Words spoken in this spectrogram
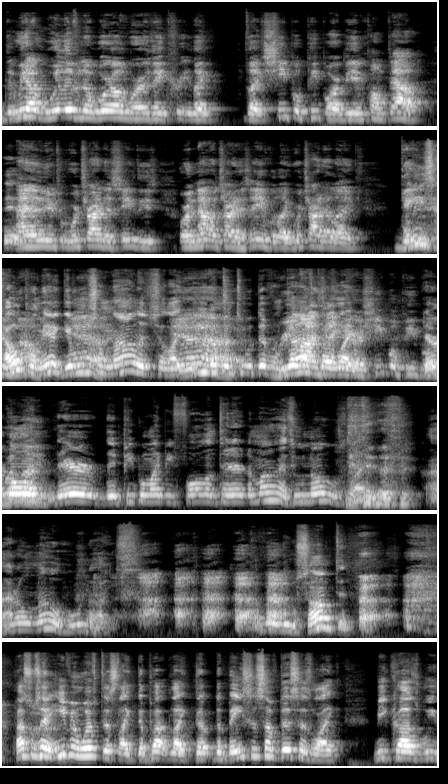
the we have we live in a world where they create like like sheeple people are being pumped out Yeah. and you're, we're trying to save these or not trying to save but like we're trying to like At least help them, yeah. Give them some knowledge to like lead them into a different realize path. that like you're sheeple people they're going, like, they're the people might be falling to their demise. Who knows? Like I don't know. Who knows? I better do something. That's what I'm saying. Even with this, like the like the the basis of this is like because we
